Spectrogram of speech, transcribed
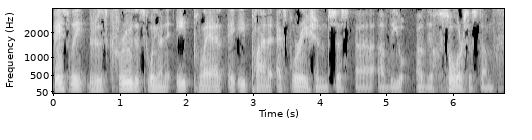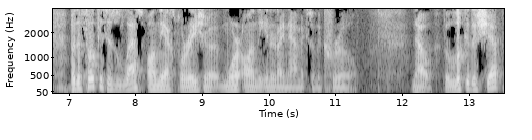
Basically, there's this crew that's going on an eight planet eight planet exploration uh, of the of the solar system, but the focus is less on the exploration, but more on the inner dynamics of the crew. Now, the look of the ship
